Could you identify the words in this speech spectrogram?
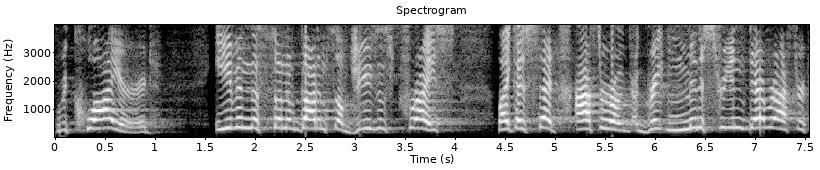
required. Even the Son of God Himself, Jesus Christ, Like I said, after a, great ministry endeavor, after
